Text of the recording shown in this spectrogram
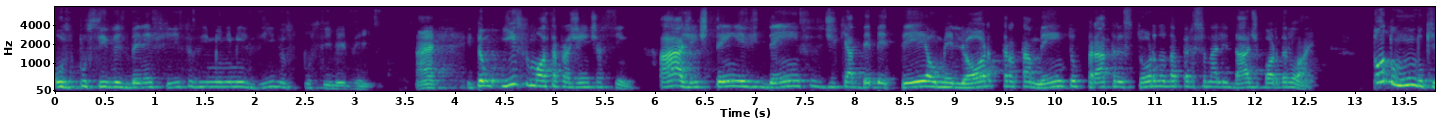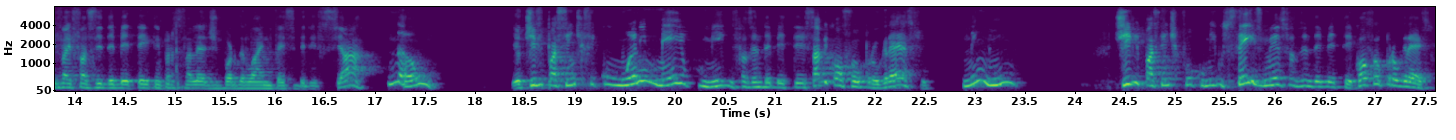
os possíveis benefícios e minimize os possíveis riscos. Né? Então, isso mostra para a gente assim: ah, a gente tem evidências de que a DBT é o melhor tratamento para transtorno da personalidade borderline. Todo mundo que vai fazer DBT e tem personalidade borderline vai se beneficiar? Não. Eu tive paciente que ficou um ano e meio comigo fazendo DBT. Sabe qual foi o progresso? Nenhum. Tive paciente que foi comigo seis meses fazendo DBT. Qual foi o progresso?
